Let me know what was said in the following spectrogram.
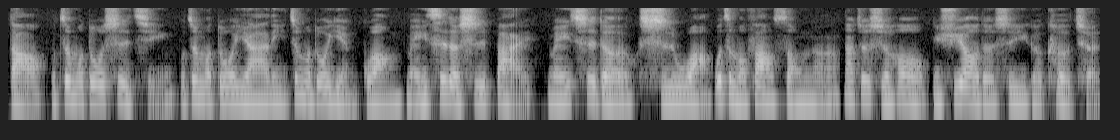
到，我这么多事情，我这么多压力，这么多眼光，每一次的失败，每一次的失望，我怎么放松呢？那这时候你需要的是一个课程，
